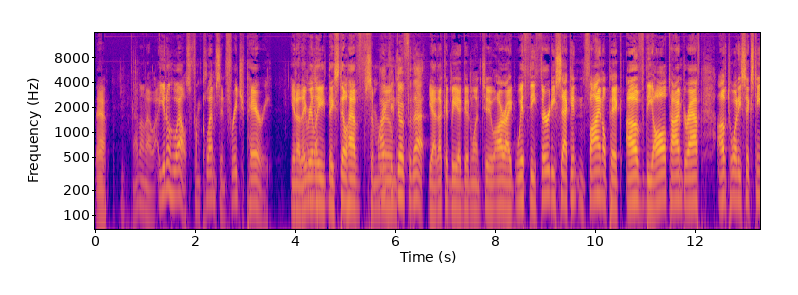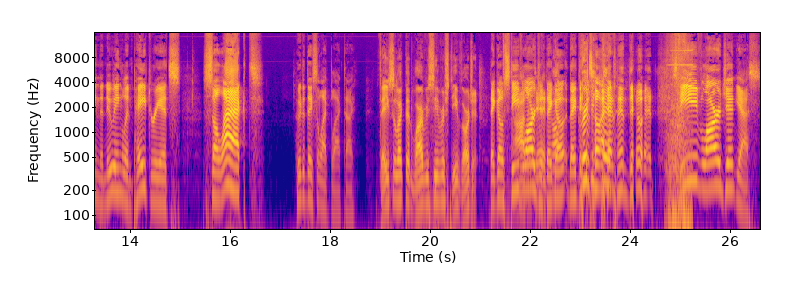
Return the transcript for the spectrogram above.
Yeah. I don't know. You know who else from Clemson? Fridge Perry. You know they really they still have some room. I could go for that. Yeah, that could be a good one too. All right, with the 32nd and final pick of the all-time draft of 2016, the New England Patriots select. Who did they select? Black tie. They selected wide receiver Steve Largent. They go Steve Ah, Largent. did. They, go. Oh, They did gritty go kid. ahead and do it. Steve Largent. Yes,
